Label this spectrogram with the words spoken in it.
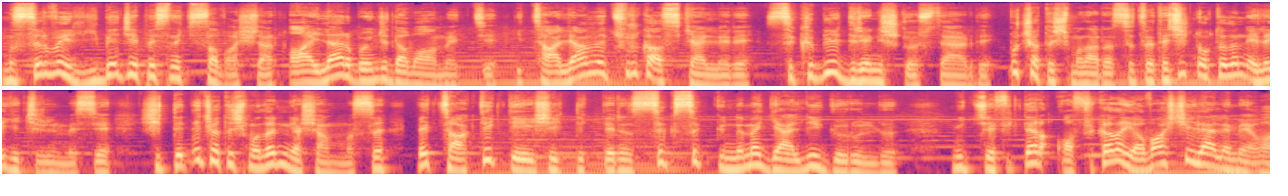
Mısır ve Libya cephesindeki savaşlar aylar boyunca devam etti. İtalyan ve Türk askerleri sıkı bir direniş gösterdi. Bu çatışmalarda stratejik noktaların ele geçirilmesi, şiddetli çatışmaların yaşanması ve taktik değişikliklerin sık sık gündeme geldiği görüldü. Müttefikler Afrika'da yavaşça ilerlemeye başladı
